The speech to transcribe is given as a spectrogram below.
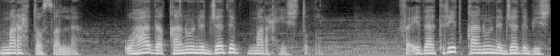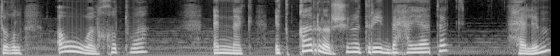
ما راح توصل له. وهذا قانون الجذب ما راح يشتغل. فإذا تريد قانون الجذب يشتغل أول خطوة أنك تقرر شنو تريد بحياتك حلم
